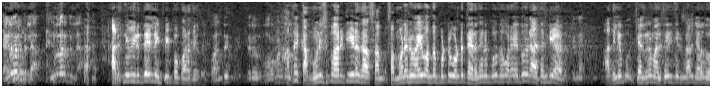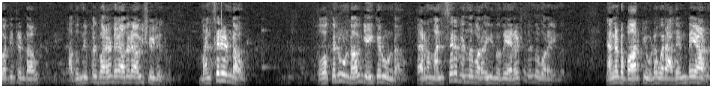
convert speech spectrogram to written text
ഞങ്ങൾ പറഞ്ഞിട്ടില്ല ഞങ്ങൾ പറഞ്ഞിട്ടില്ല. അതിന് വിരുദ്ധമല്ലേ ഇപ്പൊ ഇപ്പൊ പറഞ്ഞത്? പണ്ട് ഒരു ഓർമ്മ അതെ കമ്മ്യൂണിസ്റ്റ് പാർട്ടിയുടെ സമ്മേളനവുമായി ബന്ധപ്പെട്ടുകൊണ്ട് തെരഞ്ഞെടുപ്പ് എന്ന് പറയുന്നത് ഒരു അജണ്ടിയാണ്. അതിൽ ചിലർ മത്സരിച്ചിട്ടുണ്ടാവും ചിലർ തോറ്റിട്ടുണ്ടാവും. അതൊന്നും ഇപ്പൊ പറയേണ്ട യാതൊരു ആവശ്യമില്ലല്ലോ മത്സരം ഉണ്ടാവും. തോക്കലും ഉണ്ടാവും ജയിക്കലും ഉണ്ടാവും. കാരണം മത്സരം എന്ന് പറയുന്നത് ഇലക്ഷൻ എന്ന് പറയുന്നത് ഞങ്ങളുടെ പാർട്ടിയുടെ ഒരു അജണ്ടയാണ്.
